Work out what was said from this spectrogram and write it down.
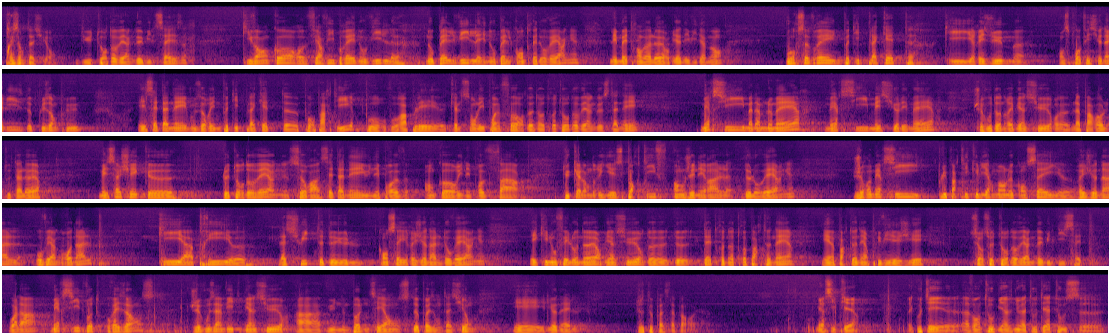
présentation du Tour d'Auvergne 2016 qui va encore faire vibrer nos villes, nos belles villes et nos belles contrées d'Auvergne, les mettre en valeur bien évidemment. Vous recevrez une petite plaquette qui résume, on se professionnalise de plus en plus, et cette année, vous aurez une petite plaquette euh, pour partir, pour vous rappeler euh, quels sont les points forts de notre Tour d'Auvergne de cette année. Merci Madame le maire, merci Messieurs les maires. Je vous donnerai bien sûr euh, la parole tout à l'heure. Mais sachez que le Tour d'Auvergne sera cette année une épreuve, encore une épreuve phare du calendrier sportif en général de l'Auvergne. Je remercie plus particulièrement le Conseil régional Auvergne-Rhône-Alpes qui a pris euh, la suite du Conseil régional d'Auvergne et qui nous fait l'honneur, bien sûr, d'être notre partenaire et un partenaire privilégié sur ce Tour d'Auvergne 2017. Voilà, merci de votre présence. Je vous invite, bien sûr, à une bonne séance de présentation. Et Lionel, je te passe la parole. Merci Pierre. Écoutez, euh, avant tout, bienvenue à toutes et à tous. Euh,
